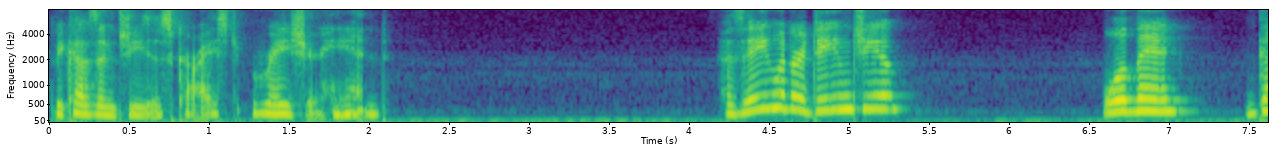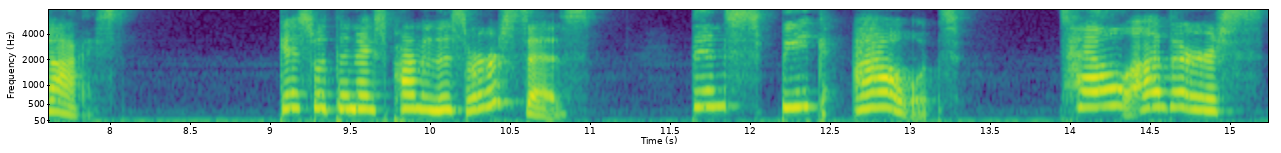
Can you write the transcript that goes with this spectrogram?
because of Jesus Christ. Raise your hand. Has anyone redeemed you? Well, then, guys, guess what the next part of this verse says? Then speak out. Tell others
